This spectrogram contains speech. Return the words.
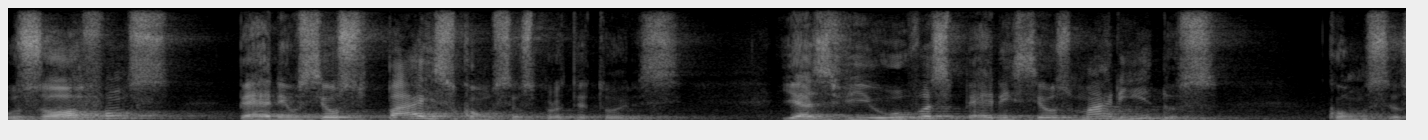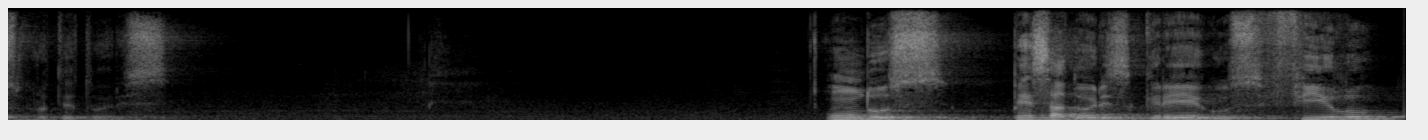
Os órfãos perdem os seus pais como seus protetores, e as viúvas perdem seus maridos como seus protetores. Um dos pensadores gregos, Filo,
